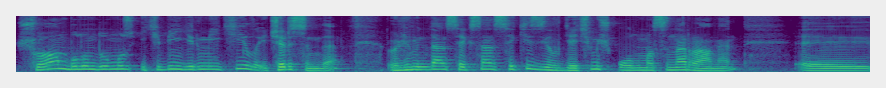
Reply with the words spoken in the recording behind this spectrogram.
şu an bulunduğumuz 2022 yılı içerisinde ölümünden 88 yıl geçmiş olmasına rağmen e,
